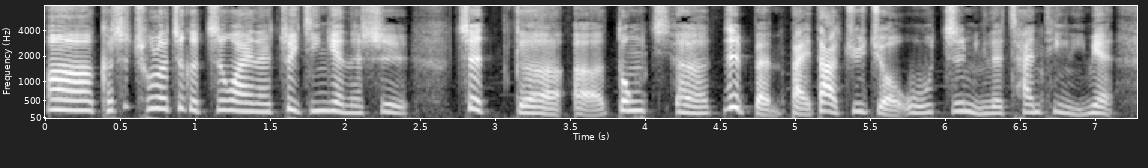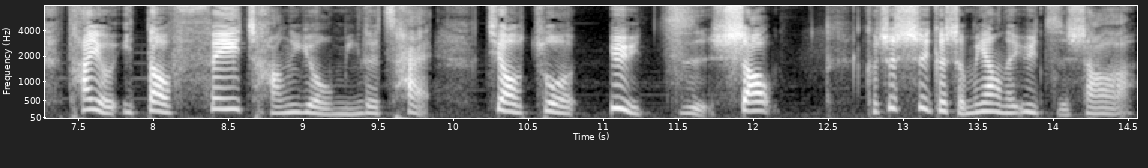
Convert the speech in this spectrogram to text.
呃，可是除了这个之外呢，最惊艳的是这个呃东呃日本百大居酒屋知名的餐厅里面，它有一道非常有名的菜，叫做玉子烧。可是是个什么样的玉子烧啊？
